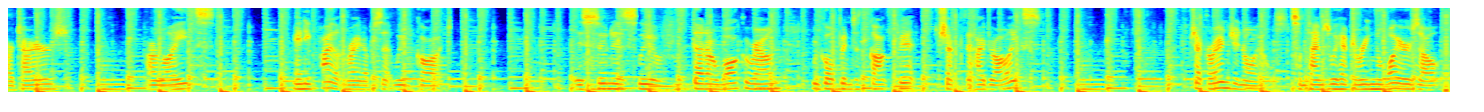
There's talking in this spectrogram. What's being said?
our tires, our lights, any pilot write-ups that we've got. As soon as we have done our walk around, we go up into the cockpit, check the hydraulics, check our engine oils. Sometimes we have to ring the wires out.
